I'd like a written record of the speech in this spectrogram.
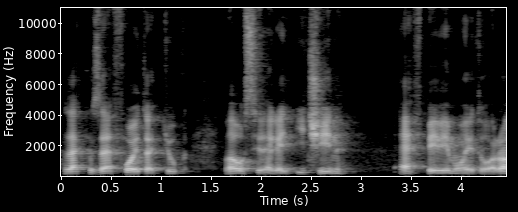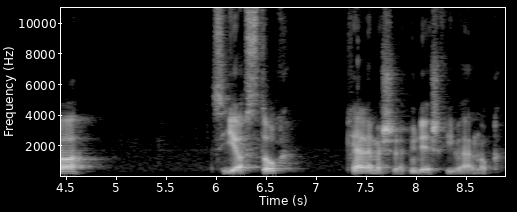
legközelebb folytatjuk, valószínűleg egy Icsin FPV monitorral. Sziasztok! Kellemes repülést kívánok!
